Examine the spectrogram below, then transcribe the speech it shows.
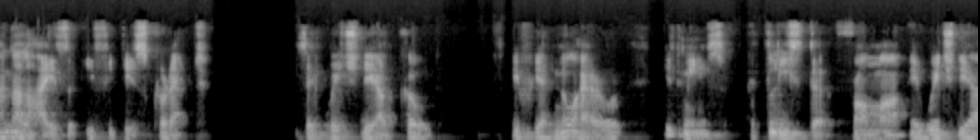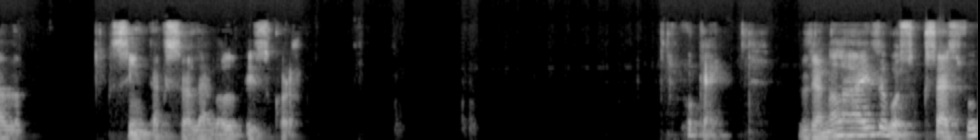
analyze if it is correct, the HDL code. If we have no error, it means at least from uh, a HDL syntax level is correct. Okay, the analyze was successful,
